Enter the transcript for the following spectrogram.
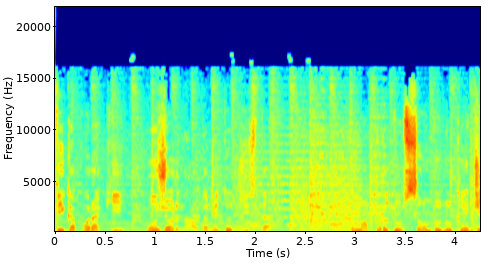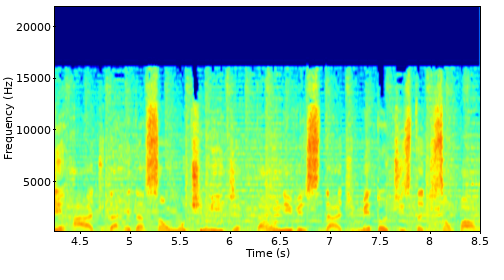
Fica por aqui o Jornal da Metodista. Uma produção do núcleo de rádio da redação multimídia da Universidade Metodista de São Paulo.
